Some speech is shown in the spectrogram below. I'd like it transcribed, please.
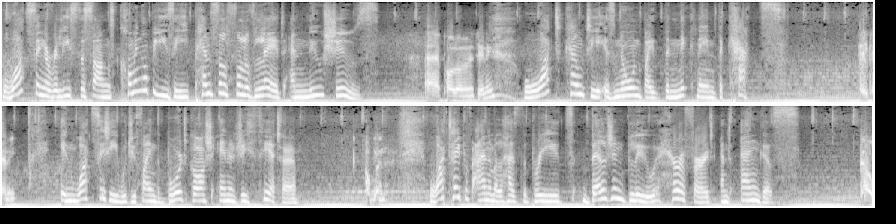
What singer released the songs "Coming Up Easy," "Pencil Full of Lead," and "New Shoes"? Uh, Polo Mazzini. What county is known by the nickname the Cats? Kilkenny. In what city would you find the Bord Gáis Energy Theatre? Dublin. What type of animal has the breeds Belgian Blue, Hereford, and Angus? Cow.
